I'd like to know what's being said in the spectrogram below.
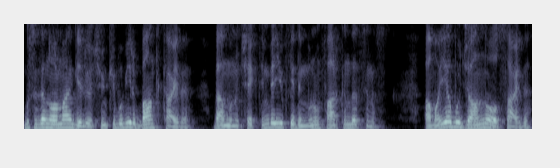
Bu size normal geliyor çünkü bu bir band kaydı. Ben bunu çektim ve yükledim. Bunun farkındasınız. Ama ya bu canlı olsaydı?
